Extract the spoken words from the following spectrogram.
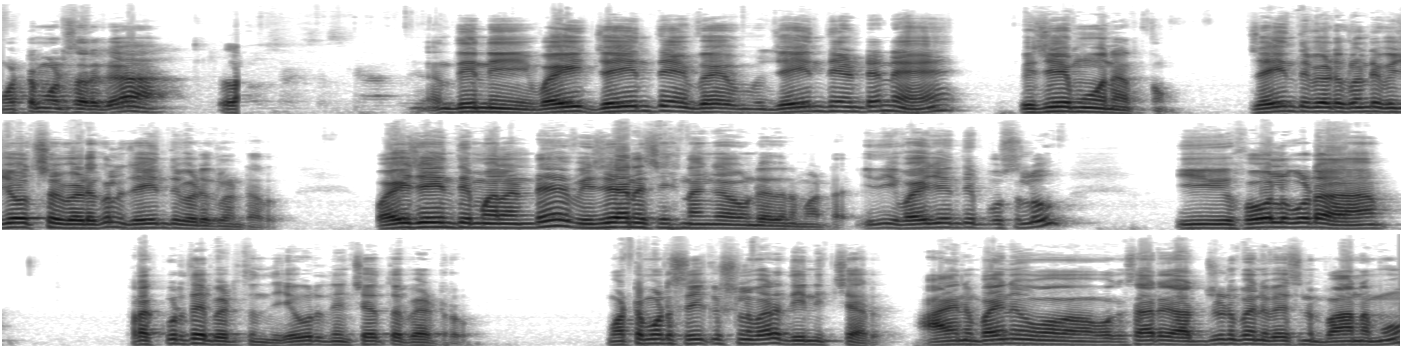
మొట్టమొదటిసారిగా దీన్ని వై జయంతి జయంతి అంటేనే విజయము అని అర్థం. జయంతి వేడుకలు అంటే విజయోత్సవ వేడుకలు జయంతి వేడుకలు అంటారు. వై జయంతి మాల అంటే విజయాన్ని చిహ్నంగా ఉండేదన్నమాట. ఇది వై జయంతి పూసలు ఈ హోల్ కూడా ప్రకృతే పెడుతుంది. ఎవరు దీని చేత్తో పెట్టరు. మొట్టమొదటి శ్రీకృష్ణుల వారు దీన్ని ఇచ్చారు ఆయన పైన ఒకసారి అర్జునుడి పైన వేసిన బాణము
